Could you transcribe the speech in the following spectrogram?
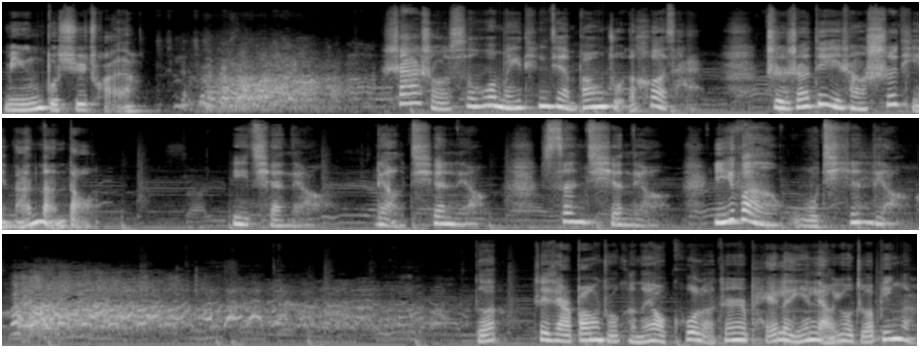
名不虚传啊！杀手似乎没听见帮主的喝彩，指着地上尸体喃喃道：“一千两，两千两，三千两，一万五千两。”得，这下帮主可能要哭了，真是赔了银两又折兵啊！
